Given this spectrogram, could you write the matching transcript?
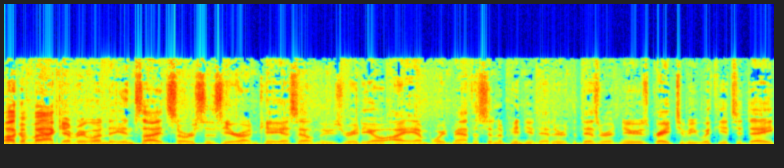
Welcome back, everyone, to Inside Sources here on KSL News Radio. I am Boyd Matheson, opinion editor at the Deseret News. Great to be with you today.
